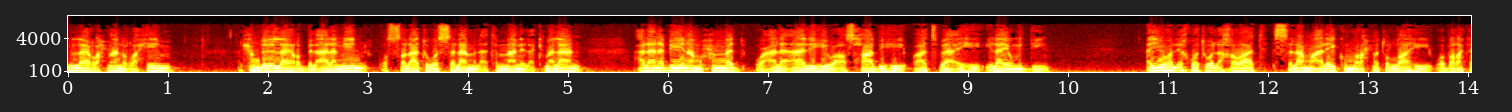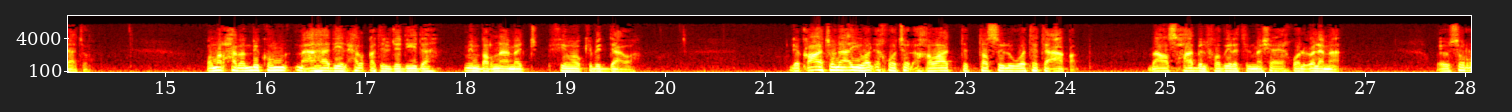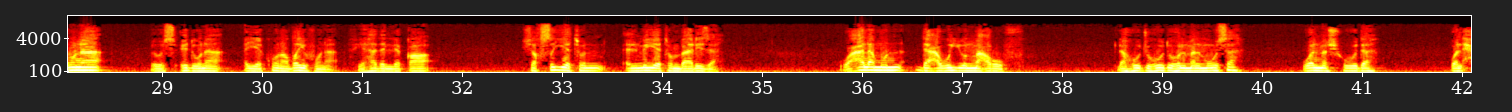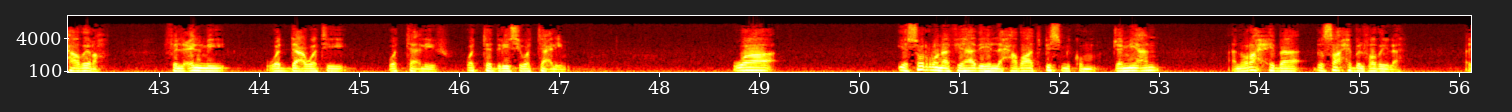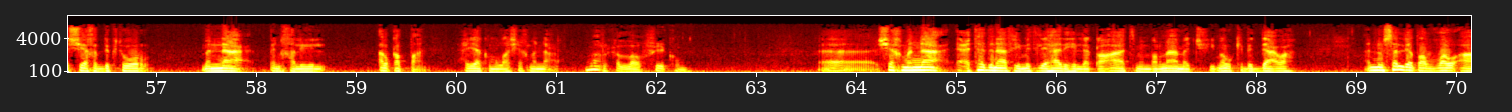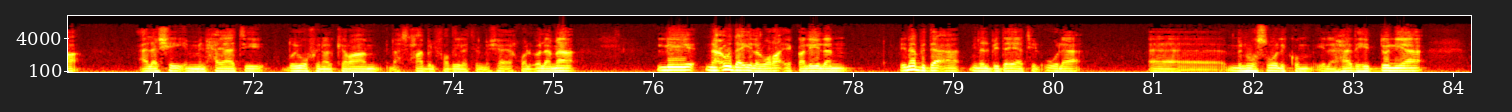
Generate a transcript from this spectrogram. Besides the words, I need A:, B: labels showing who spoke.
A: بسم الله الرحمن الرحيم. الحمد لله رب العالمين والصلاة والسلام الأتمان الأكملان على نبينا محمد وعلى آله وأصحابه وأتباعه إلى يوم الدين. أيها الإخوة والأخوات السلام عليكم ورحمة الله وبركاته. ومرحبا بكم مع هذه الحلقة الجديدة من برنامج في موكب الدعوة. لقاءاتنا أيها الإخوة والأخوات تتصل وتتعاقب مع أصحاب الفضيلة المشايخ والعلماء. ويسرنا ويسعدنا أن يكون ضيفنا في هذا اللقاء شخصية علمية بارزة وعلم دعوي معروف له جهوده الملموسة والمشهودة والحاضرة في العلم والدعوة والتأليف والتدريس والتعليم. ويسرنا في هذه اللحظات باسمكم جميعا أن نرحب بصاحب الفضيلة الشيخ الدكتور مناع بن خليل القطان. حياكم الله شيخ مناع.
B: بارك الله فيكم.
A: آه شيخ مناع اعتدنا في مثل هذه اللقاءات من برنامج في موكب الدعوة أن نسلط الضوء على شيء من حياة ضيوفنا الكرام من أصحاب الفضيلة المشايخ والعلماء لنعود إلى الوراء قليلا لنبدأ من البدايات الأولى آه من وصولكم إلى هذه الدنيا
